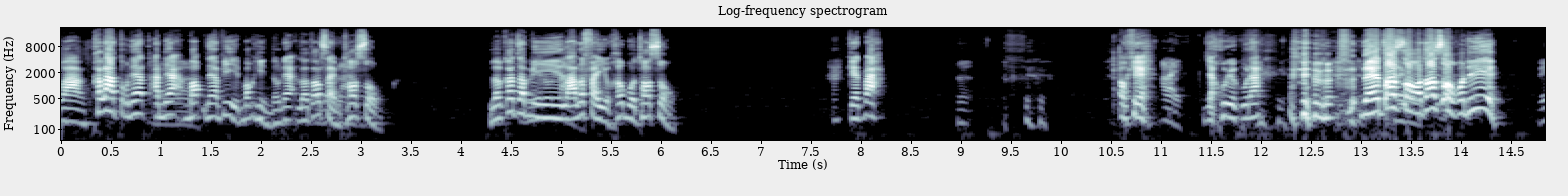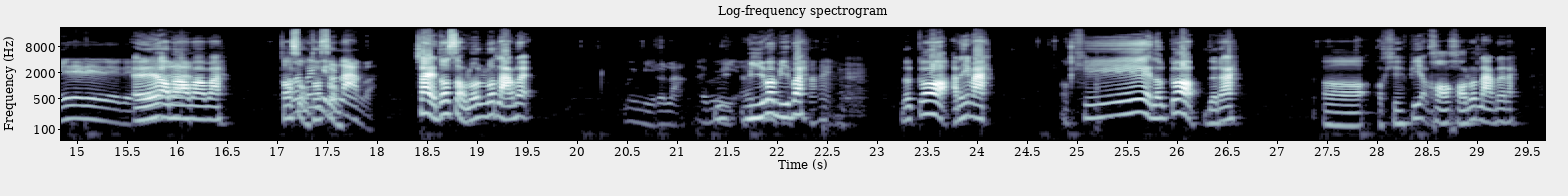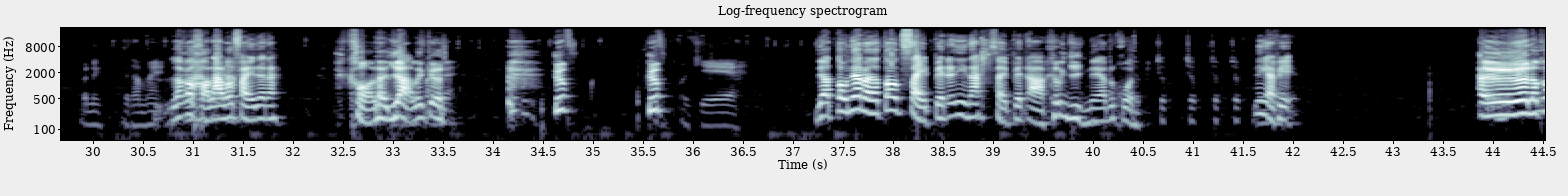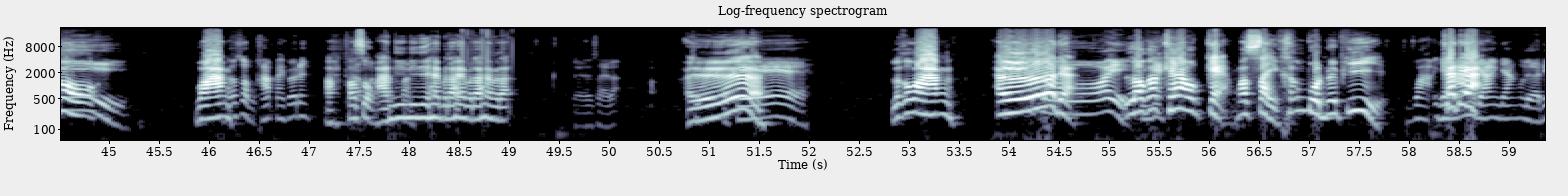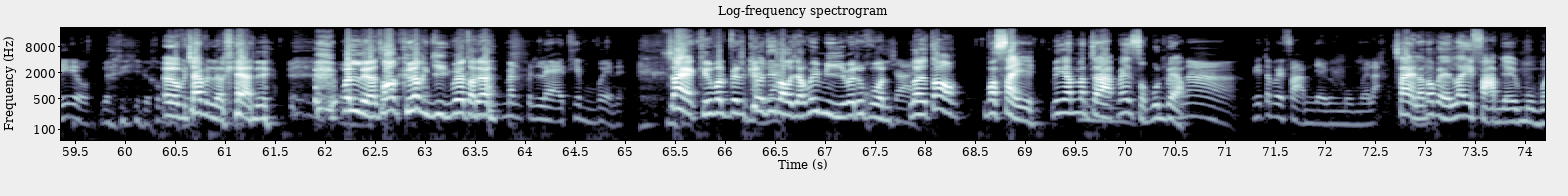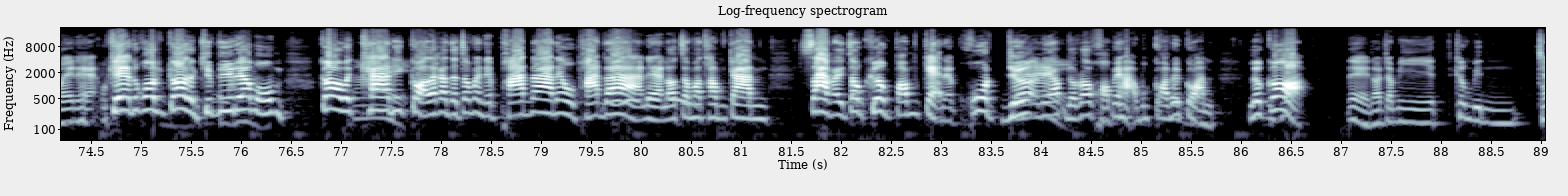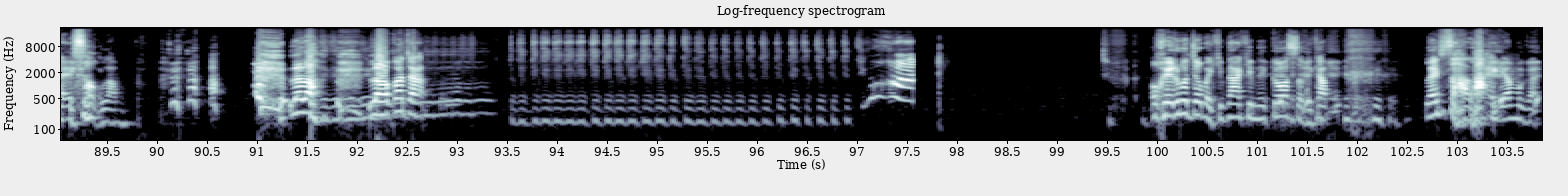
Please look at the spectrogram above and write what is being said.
วางข้างล่างตรงเนี้ยอันเนี้ยบล็อกเนี้ยพี่บล็อกหินตรงเนี้ยเราต้องใส่เป็นท่อส่ง แล้วก็จะมีรางรถไฟอยู่ข้างบนท่อส่ง เก็ตปะ โอเค อะไรอย่าคุยกับกูนะ เดี๋ยวท่อส่งท่อส่งพอดีเด้เด้เด้เด้เด้เออเอามาเอามาเอามาท่อส่งมันท่อไม่มีส่รงถรางเหรอใช่ท่อส่งรถรถล้างด้วยไม่มีรถรางเอ้ยมีไม่มีมีป่ะมีป่ะครับให้แล้วก็อันนี้มา โอเคแล้วก็เดี๋ยวนะเออโอเค พี่ขอขอรถล้างด้วยนะแป๊บนึงจะทำให้แล้วก็ขอรางรถไฟด้วยนะ ขออะไรอย่างเหลือเกิน ฮึบฮึบโอเค เดี๋ยวตรงเนี้ยเราจะต้องใส่เป็ดไอ้นี่นะ ใส่เป็ดอ่าเครื่องยิงนะครับทุกคน จุ๊บจุ๊บจุ๊บจุ๊บนี่ไงพี่ เออแล้วก็เอานี่วาง เราส่งครับไปแป๊บนึงอะท่อส่งอะนี่นี่นี่ให้ไปแล้วให้ไปแล้วให้ไปแล้ว เดี๋ยวใส่ละเอโออเคแล้วก็วาง เออเนี่ย โอ้ยเราก็แค่เอาแกะมาใส่ข้างบนไว้พี่ ว่าแค่ยังเนี้ย ยังยังเหลือนิดเดียวเหลือนิดเดียวเออมันใช่มันเหลือแค่นี้ มันเหลือท่อเครื่องยิงไว้ตอนเนี้ยมันเป็นแรไอเทมเว้ยเนี่ย ใช่คือมันเป็นเครื่องที่เรายังไม่มีไว้ทุกคน ใช่ เราจะต้องเอามาใส่ไม่งั้นมันจะไม่สมบูรณ์แบบ หน้าพี่ต้องไปฟาร์มใหญ่เป็นมุมไว้ละ ใช่เราต้องไปไล่ฟาร์มใหญ่มุมไว้นะฮะ โอเค ทุกคนก็ถึงคลิปนี้นะครับผม ก็เอาไว้แค่นี้ก่อนแล้วกันแต่จะไม่ในพาร์ทหน้าเนี่ยโอ้พาร์ทหน้าเนี่ยเราจะมาทำการสร้างไอ้เจ้าเครื่องปั๊มแกะเนี่ยโคตรเยอะนะครับเดี๋ยวเราขอไปหาอุปกรณ์ไว้ก่อน แล้วก็ เนี่ยเราจะมีเครื่องบินใช้สองลำ แล้วเราเราก็จะ โอเค ทุกคนเจอกันใหม่คลิปหน้าคลิปนี้ก็สวัสดีครับไร้สาระอีกแล้วมึงอะ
